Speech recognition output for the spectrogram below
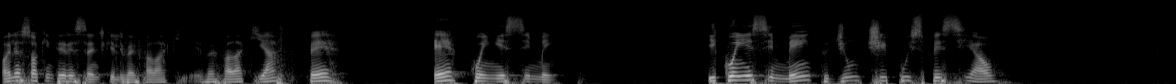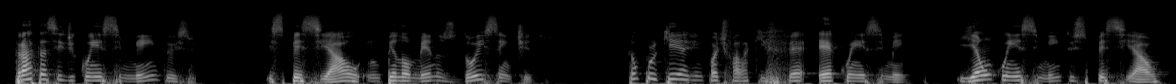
Olha só que interessante que ele vai falar aqui. Ele vai falar que a fé é conhecimento. E conhecimento de um tipo especial. Trata-se de conhecimento especial em pelo menos dois sentidos. Então, por que a gente pode falar que fé é conhecimento? E é um conhecimento especial.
